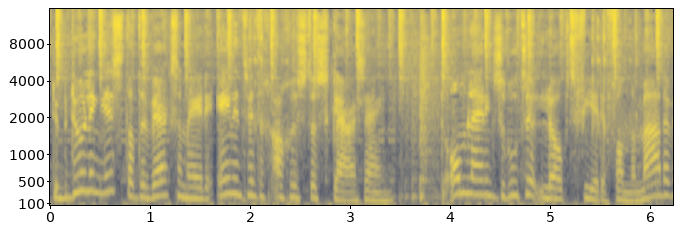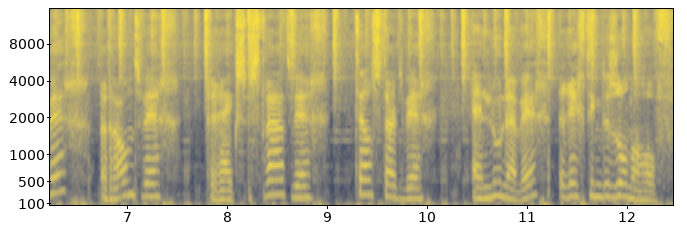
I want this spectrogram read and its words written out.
De bedoeling is dat de werkzaamheden 21 augustus klaar zijn. De omleidingsroute loopt via de Van der Madeweg, Randweg, Rijksstraatweg, Telstartweg en Lunaweg richting de Zonnehof.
